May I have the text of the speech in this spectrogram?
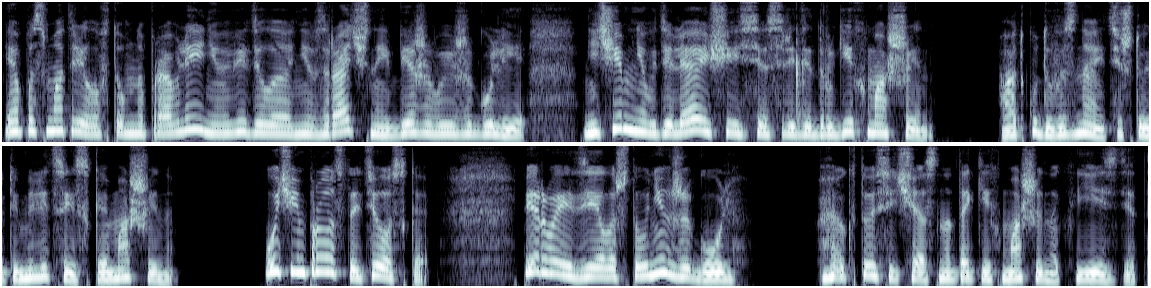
Я посмотрела в том направлении, увидела невзрачные бежевые «Жигули», ничем не выделяющиеся среди других машин. «А откуда вы знаете, что это милицейская машина?» «Очень просто, тезка. Первое дело, что у них «Жигуль». Кто сейчас на таких машинах ездит?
